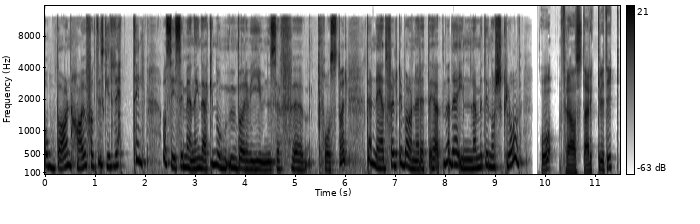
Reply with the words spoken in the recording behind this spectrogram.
Og barn har jo faktisk rett til å si sin mening. Det er ikke noe bare vi i UNICEF eh, påstår. Det er nedfelt i barnerettighetene, det er innlemmet i norsk lov. Og fra sterk kritikk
